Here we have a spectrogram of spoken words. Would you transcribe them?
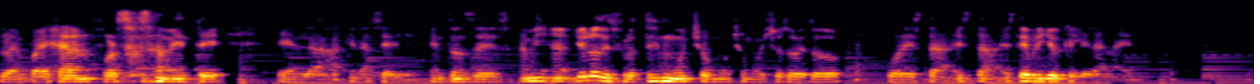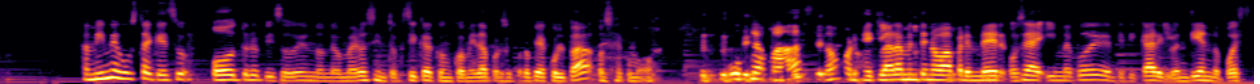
lo emparejaran forzosamente en la, en la serie. Entonces, a mí, yo lo disfruté mucho, mucho, mucho, sobre todo por esta, esta, este brillo que le dan a él. A mí me gusta que es otro episodio en donde Homero se intoxica con comida por su propia culpa, o sea, como una más, ¿no? Porque claramente no va a aprender, o sea, y me puedo identificar y lo entiendo, pues.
